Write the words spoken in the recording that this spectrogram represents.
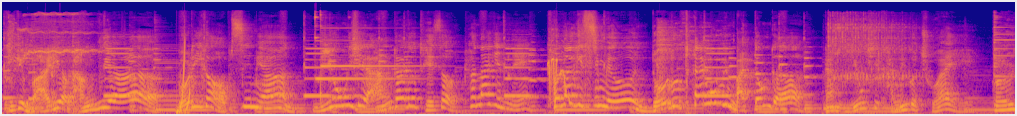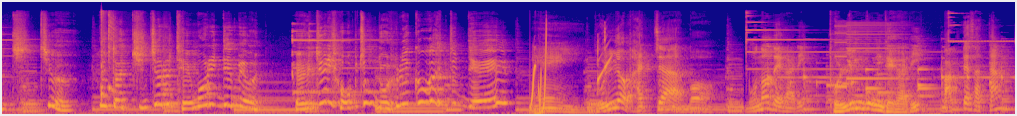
그게 말이야 방구야 머리가 없으면 미용실 안 가도 돼서 편하겠네. 편하겠으면 너도 탈모빈 맞던가 난 미용실 가는 거 좋아해. 아 진짜 나 진짜로 대머리 되면 애들이 엄청 놀릴 것 같은데 에이 놀려봤자 뭐 문어 대가리, 볼링공 대가리? 막대사탕,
